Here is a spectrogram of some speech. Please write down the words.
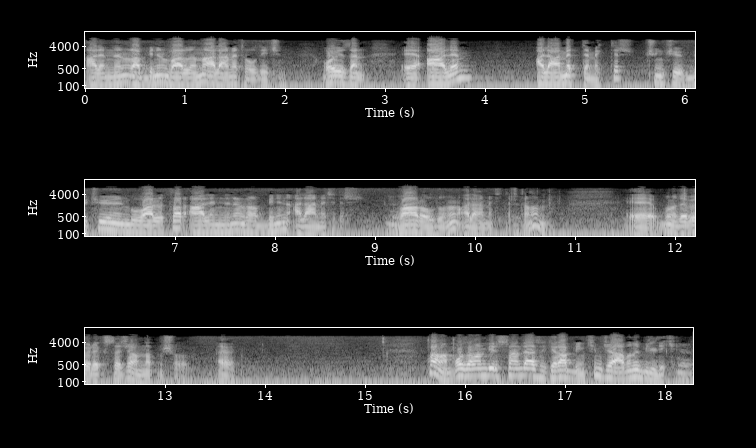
Alemlerin Rabbinin varlığına alamet olduğu için. O yüzden e, alem alamet demektir. Çünkü bütün bu varlıklar alemlerin Rabbinin alametidir. Evet. Var olduğunun alametidir. Tamam mı? E, bunu da böyle kısaca anlatmış olalım. Evet. Tamam o zaman bir sana derse ki Rabbin kim cevabını bildik. Evet.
